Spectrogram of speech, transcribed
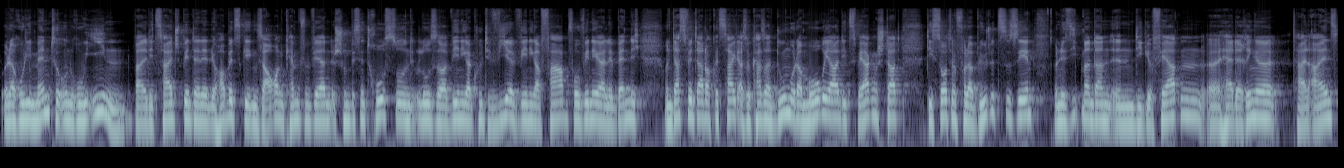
oder Rudimente und Ruinen, weil die Zeit später, in der die Hobbits gegen Sauron kämpfen werden, ist schon ein bisschen trostloser, weniger kultiviert, weniger farbenfroh, weniger lebendig. Und das wird da doch gezeigt. Also Casadum oder Moria, die Zwergenstadt, die ist dort in voller Blüte zu sehen. Und hier sieht man dann in die Gefährten, äh, Herr der Ringe, Teil 1,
